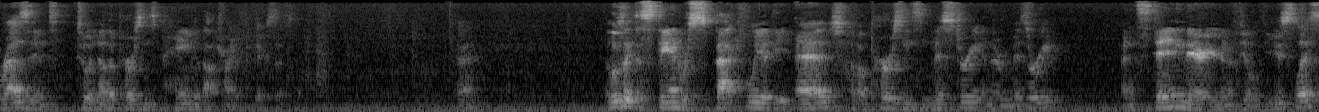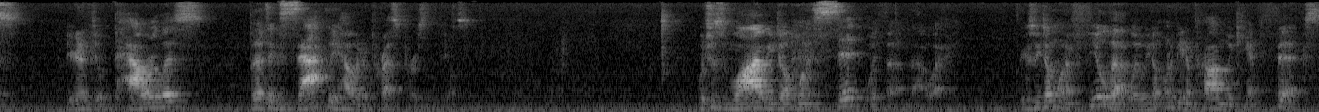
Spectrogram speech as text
present to another person's pain without trying to fix it. Okay? It looks like to stand respectfully at the edge of a person's mystery and their misery. And standing there, you're going to feel useless. You're going to feel powerless. But that's exactly how a depressed person feels. Which is why we don't want to sit with them that way. Because we don't want to feel that way. We don't want to be in a problem we can't fix.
